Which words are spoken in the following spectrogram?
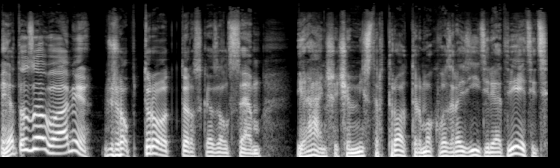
«Это за вами, Джоб Троттер», — сказал Сэм. И раньше, чем мистер Троттер мог возразить или ответить,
